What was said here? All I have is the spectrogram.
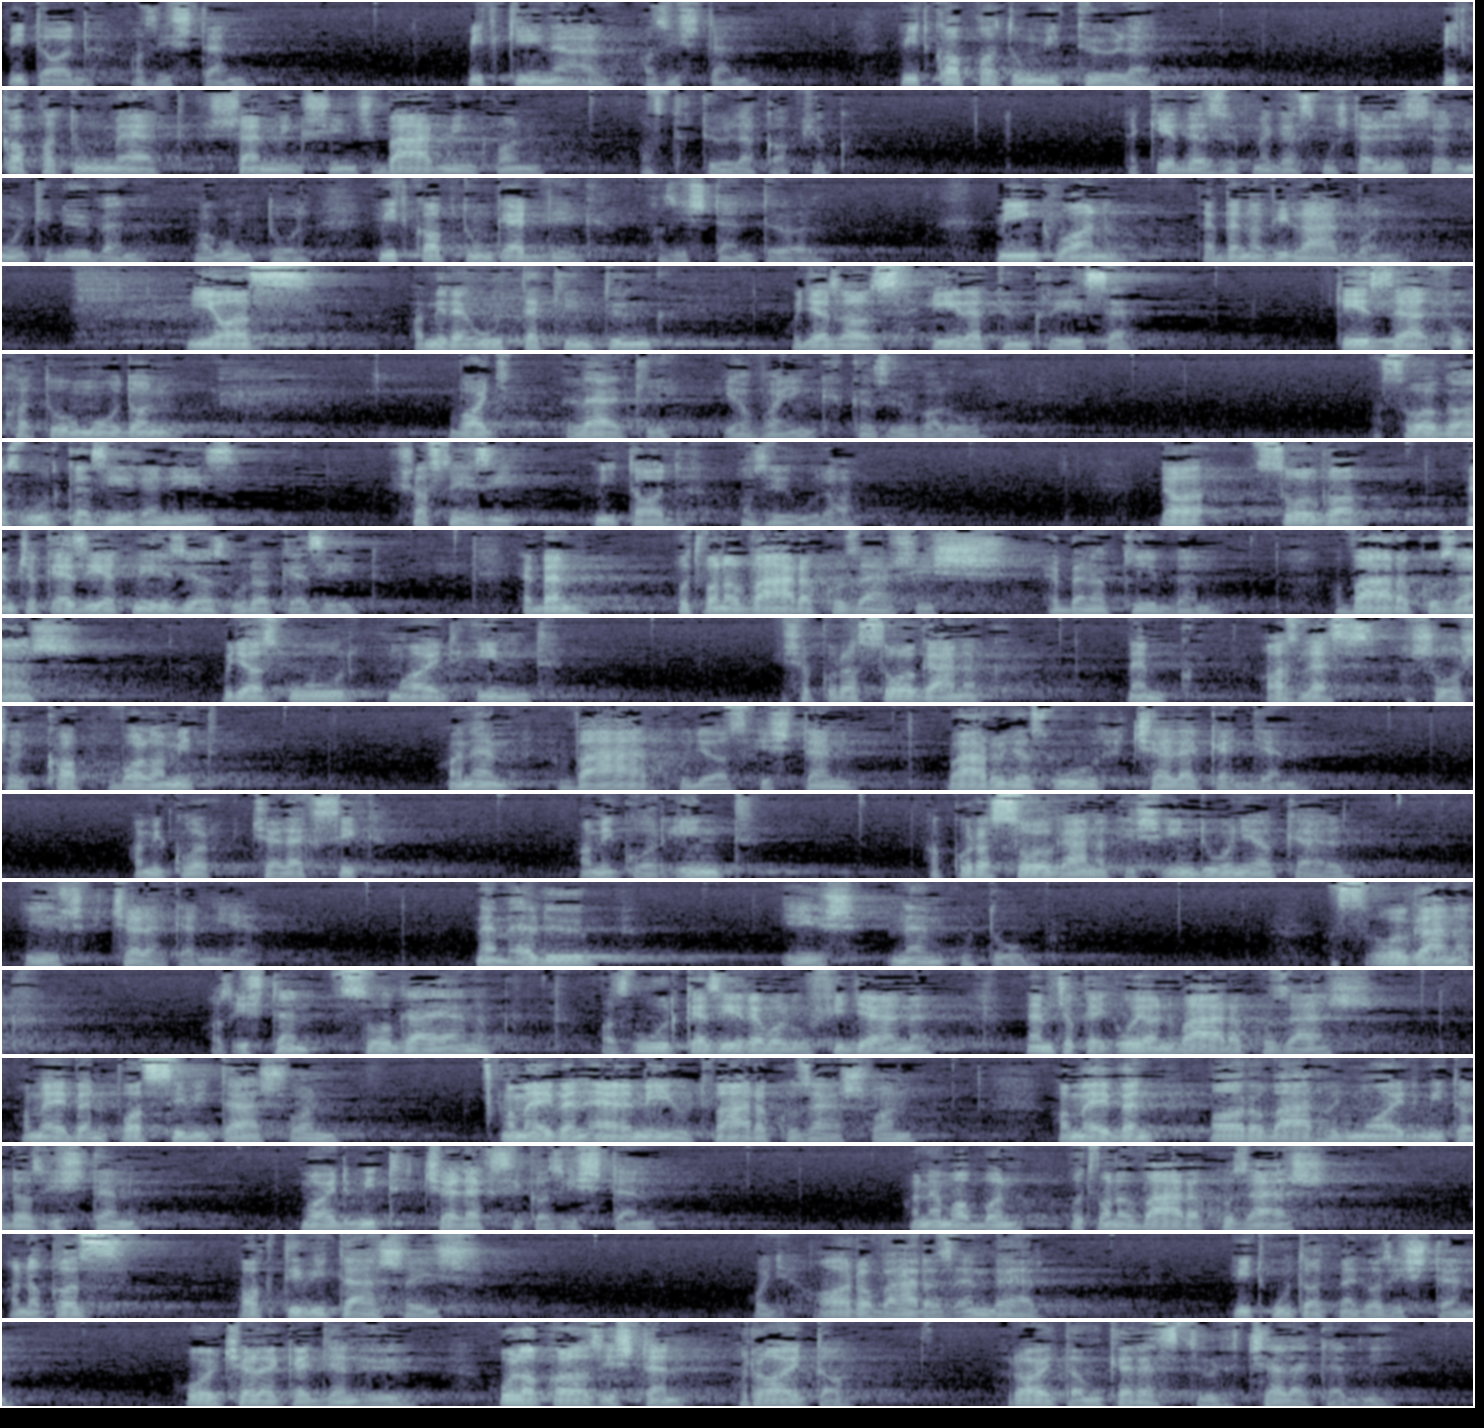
Mit ad az Isten? Mit kínál az Isten? Mit kaphatunk mi tőle? Mit kaphatunk, mert semmink sincs, bármink van, azt tőle kapjuk. De kérdezzük meg ezt most először múlt időben magunktól. Mit kaptunk eddig az Istentől? Mink van ebben a világban? Mi az, amire úgy tekintünk, hogy ez az életünk része. Kézzel fogható módon, vagy lelki javaink közül való. A szolga az Úr kezére néz, és azt nézi, mit ad az ő ura. De a szolga nem csak ezért nézi az ura kezét. Ebben ott van a várakozás is ebben a képben. A várakozás, hogy az Úr majd int, és akkor a szolgának nem az lesz a sors, hogy kap valamit, hanem vár, hogy az Isten, vár, hogy az Úr cselekedjen. Amikor cselekszik, amikor int, akkor a szolgának is indulnia kell, és cselekednie. Nem előbb, és nem utóbb. A szolgának, az Isten szolgájának az Úr kezére való figyelme nem csak egy olyan várakozás, amelyben passzivitás van, amelyben elmélyült várakozás van, amelyben arra vár, hogy majd mit ad az Isten, majd mit cselekszik az Isten, hanem abban ott van a várakozás, annak az aktivitása is, hogy arra vár az ember, mit mutat meg az Isten, hol cselekedjen ő, Hol akar az Isten rajta, rajtam keresztül cselekedni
